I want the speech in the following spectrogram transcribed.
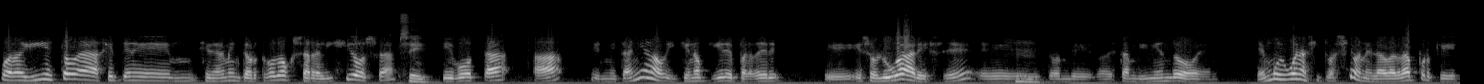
Bueno, y es toda gente eh, generalmente ortodoxa, religiosa, Sí. que vota a Netanyahu y que no quiere perder eh, esos lugares ¿eh? Eh, donde, donde están viviendo en, en muy buenas situaciones, la verdad, porque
